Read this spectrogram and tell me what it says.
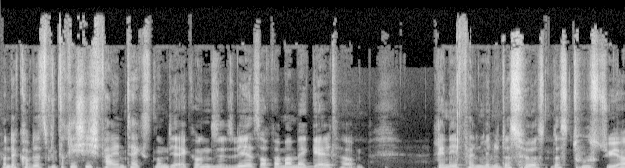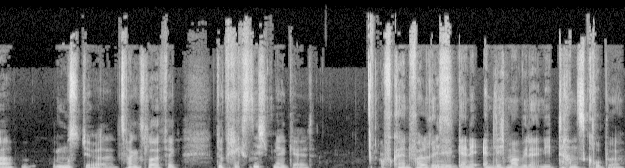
Und der kommt jetzt mit richtig feinen Texten um die Ecke und will jetzt auf einmal mehr Geld haben. René, wenn du das hörst, und das tust du ja, musst du ja zwangsläufig, du kriegst nicht mehr Geld. Auf keinen Fall, René, ist, gerne endlich mal wieder in die Tanzgruppe.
